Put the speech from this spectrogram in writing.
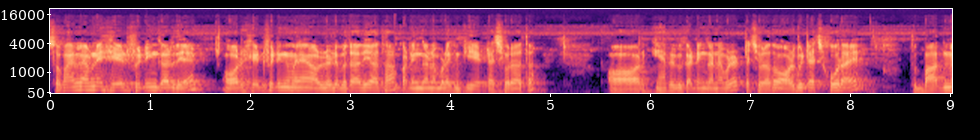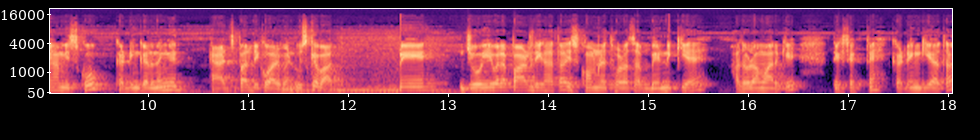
सो फाइनली हमने हेड फिटिंग कर दिया है और हेड फिटिंग मैंने ऑलरेडी बता दिया था। कटिंग करना पड़ा क्योंकि ये टच हो रहा था। और यहाँ पे भी कटिंग करना पड़ा टच हो रहा था और भी टच हो रहा है। तो बाद में हम इसको कटिंग कर देंगे एज पर रिक्वायरमेंट उसके बाद में जो ये वाला पार्ट दिखा था, इसको हमने थोड़ा सा बेंड किया है। हथौड़ा मार के देख सकते हैं कटिंग किया था।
